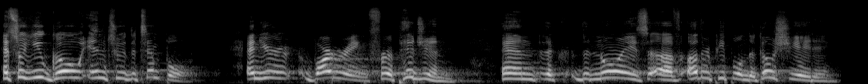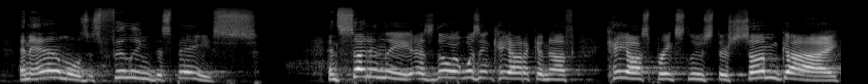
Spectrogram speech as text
And so you go into the temple and you're bartering for a pigeon. And the, the noise of other people negotiating and animals is filling the space. And suddenly, as though it wasn't chaotic enough, chaos breaks loose. There's some guy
